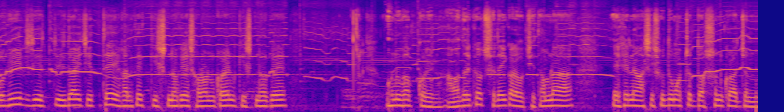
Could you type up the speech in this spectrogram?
গভীর হৃদয় চিত্তে এখানকে কৃষ্ণকে স্মরণ করেন, কৃষ্ণকে অনুভব করেন। আমাদেরকেও সেটাই করা উচিত। আমরা এখানে আসি শুধুমাত্র দর্শন করার জন্য।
